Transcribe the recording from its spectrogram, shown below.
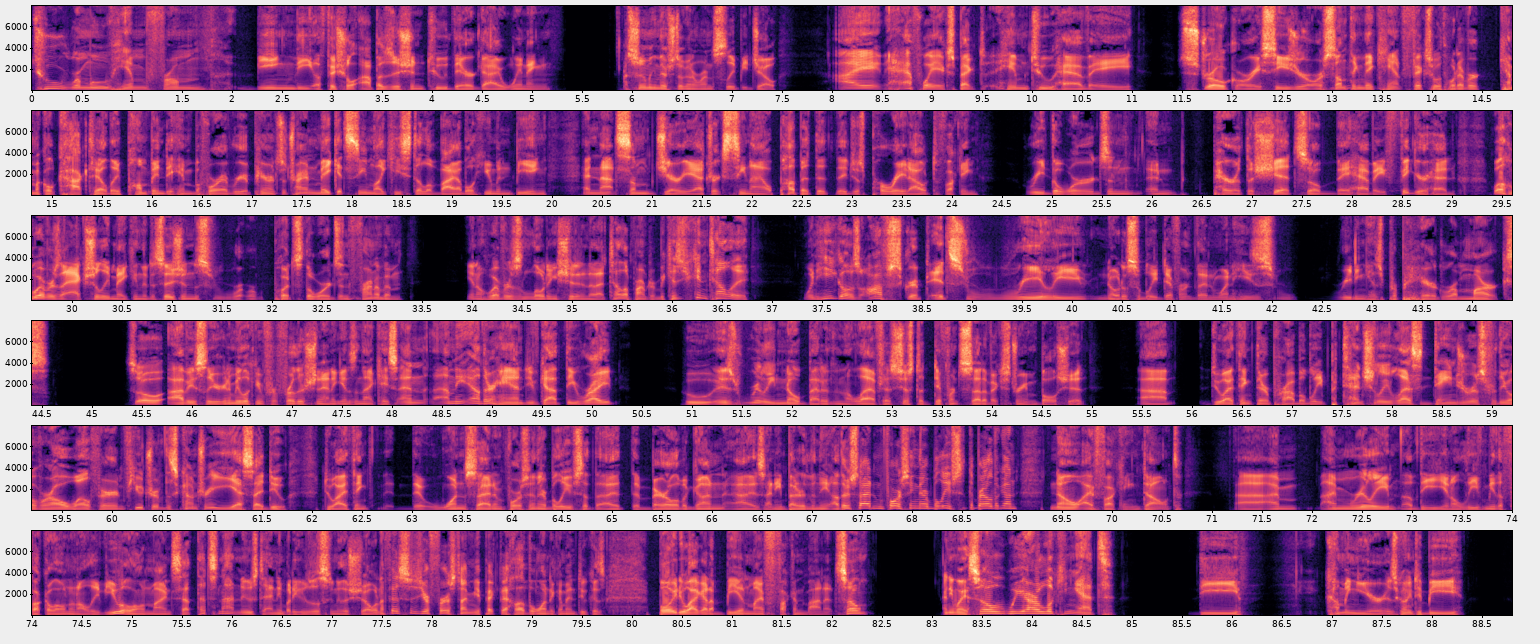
to remove him from being the official opposition to their guy winning, assuming they're still going to run Sleepy Joe. I halfway expect him to have a stroke or a seizure or something they can't fix with whatever chemical cocktail they pump into him before every appearance to try and make it seem like he's still a viable human being and not some geriatric senile puppet that they just parade out to fucking read the words and and parrot the shit so they have a figurehead. Well whoever's actually making the decisions r- puts the words in front of him. You know whoever's loading shit into that teleprompter because you can tell it when he goes off script, it's really noticeably different than when he's reading his prepared remarks. So obviously, you're going to be looking for further shenanigans in that case. And on the other hand, you've got the right, who is really no better than the left. It's just a different set of extreme bullshit. Uh, do I think they're probably potentially less dangerous for the overall welfare and future of this country? Yes, I do. Do I think that one side enforcing their beliefs at the, at the barrel of a gun uh, is any better than the other side enforcing their beliefs at the barrel of a gun? No, I fucking don't. Uh, I'm I'm really of the you know leave me the fuck alone and I'll leave you alone mindset. That's not news to anybody who's listening to the show. And if this is your first time, you picked a hell of a one to come into because boy, do I got to be in my fucking bonnet. So anyway, so we are looking at the coming year is going to be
